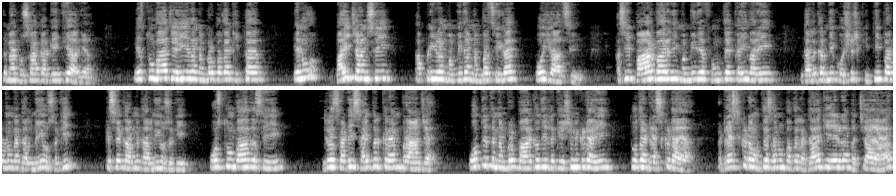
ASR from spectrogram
ਤੇ ਮੈਂ ਗੁੱਸਾ ਕਰਕੇ ਇੱਥੇ ਆ ਗਿਆ। ਇਸ ਤੋਂ ਬਾਅਦ 'ਚ ਇਹੀ ਇਹਦਾ ਨੰਬਰ ਪਤਾ ਕੀਤਾ। ਇਹਨੂੰ ਬਾਈ ਚਾਂਸ ਸੀ, ਆਪਣੀ ਜਿਹੜਾ ਮੰਮੀ ਦਾ ਨੰਬਰ ਸੀਗਾ, ਉਹ ਯਾਦ ਸੀ। ਅਸੀਂ ਬਾਰ-ਬਾਰ ਇਹਦੀ ਮੰਮੀ ਦੇ ਫੋਨ ਤੇ ਕਈ ਵਾਰੀ ਗੱਲ ਕਰਨ ਦੀ ਕੋਸ਼ਿਸ਼ ਕੀਤੀ ਪਰ ਉਹਨਾਂ ਨਾਲ ਗੱਲ ਨਹੀਂ ਹੋ ਸਕੀ, ਕਿਸੇ ਕਾਰਨ ਗੱਲ ਨਹੀਂ ਹੋ ਸਕੀ। ਉਸ ਤੋਂ ਬਾਅਦ ਅਸੀਂ ਜਿਹੜਾ ਸਾਡੀ ਸਾਈਬਰ ਕ੍ਰਾਈਮ ਬ੍ਰਾਂਚ ਹੈ ਉਹਦੇ ਤੇ ਨੰਬਰ ਪਾ ਕੇ ਉਹਦੀ ਲੋਕੇਸ਼ਨ ਕਢਾਈ ਤੇ ਉਹਦਾ ਐਡਰੈਸ ਕਢਾਇਆ। ਐਡਰੈਸ ਕਢਾਉਣ ਤੇ ਸਾਨੂੰ ਪਤਾ ਲੱਗਾ ਕਿ ਇਹ ਜਿਹੜਾ ਬੱਚਾ ਆ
